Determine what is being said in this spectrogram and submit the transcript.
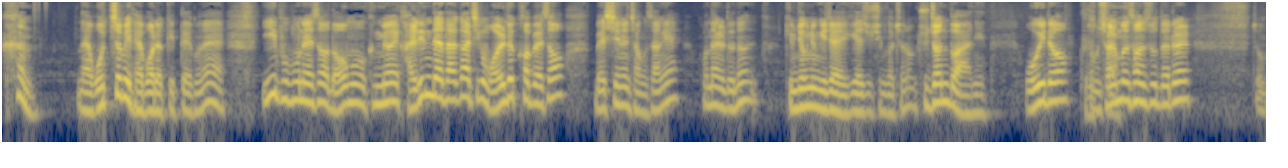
큰 네, 오점이 돼버렸기 때문에 이 부분에서 너무 극명히 갈린 데다가 지금 월드컵에서 메시는 정상에 호날두는 김정용 기자 얘기해 주신 것처럼 주전도 아닌 오히려 그렇죠. 좀 젊은 선수들을 좀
